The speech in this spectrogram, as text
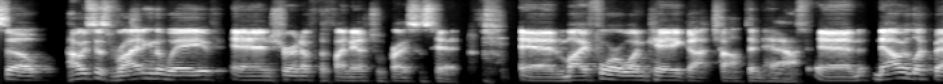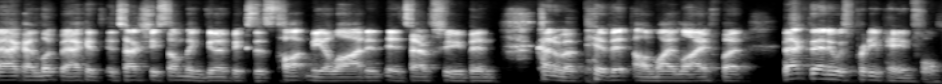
So I was just riding the wave, and sure enough, the financial crisis hit, and my 401k got chopped in half. And now I look back, I look back, it, it's actually something good because it's taught me a lot. It, it's actually been kind of a pivot on my life, but back then it was pretty painful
